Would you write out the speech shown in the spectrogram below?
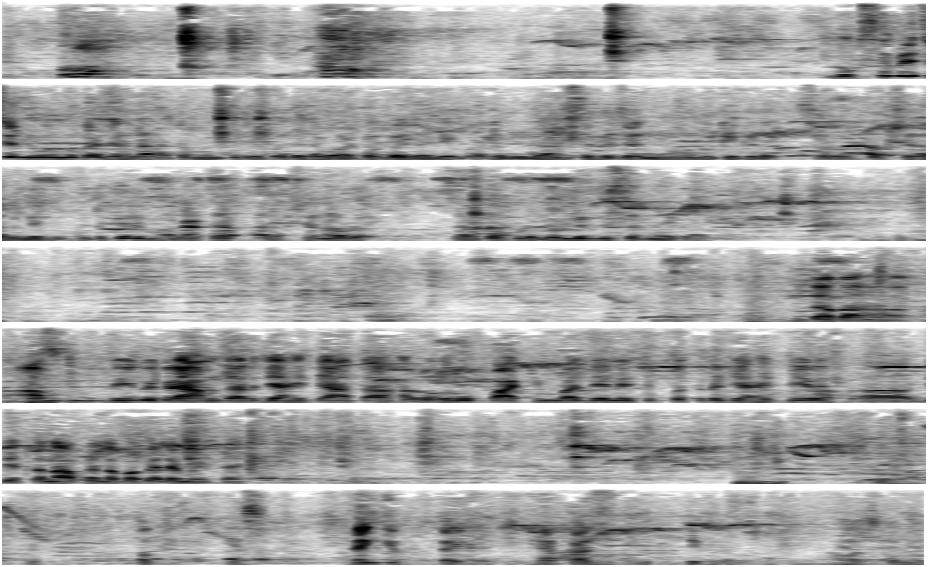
लोकसभेच्या निवडणुका झाल्या आता मंत्रिपदाचे वाटपही झाली आता विधानसभेच्या निवडणुकीकडे सर्व पक्ष लागले. कुठेतरी मराठा आरक्षणावर सरकार पुढे गंभीर दिसत नाही का? दादा आम वेगवेगळे आमदार जे आहेत ते आता हळूहळू पाठिंबा देण्याचे पत्र जे आहे ते देताना आपल्याला बघायला मिळत आहे ओके. येस थँक्यू थँक्यू घ्या काळजी ठीक आहे. आवाज कमी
